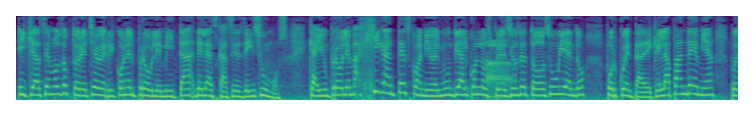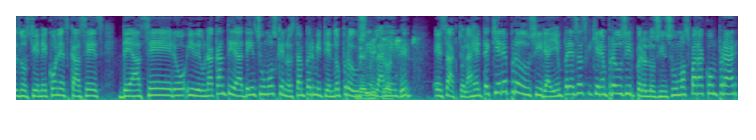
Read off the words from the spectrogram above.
¿Y qué hacemos, doctor Echeverry, con el problemita de la escasez de insumos? Que hay un problema gigantesco a nivel mundial con los ah. precios de todo subiendo por cuenta de que la pandemia pues nos tiene con escasez de acero y de una cantidad de insumos que no están permitiendo producir la gente. Exacto, la gente quiere producir, hay empresas que quieren producir, pero los insumos para comprar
